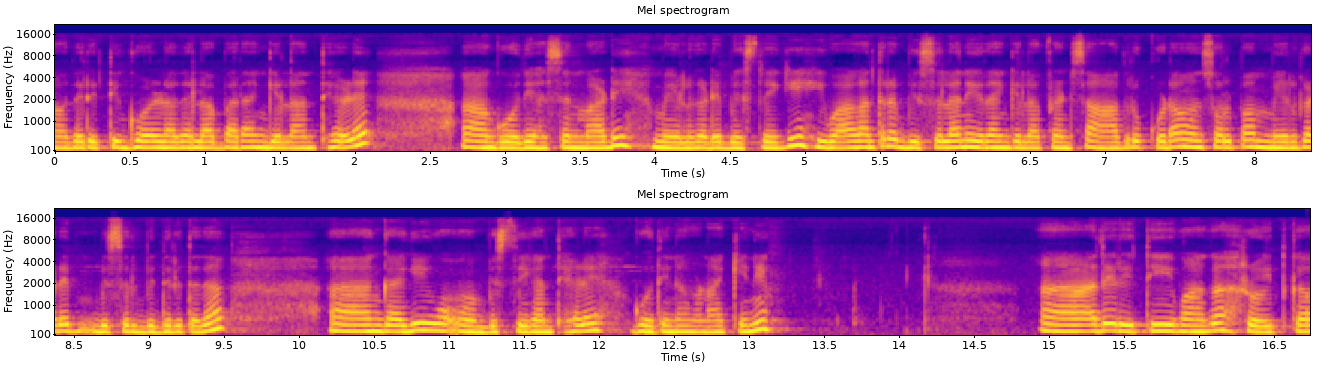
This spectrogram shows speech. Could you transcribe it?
ಯಾವುದೇ ರೀತಿ ಅದೆಲ್ಲ ಬರೋಂಗಿಲ್ಲ ಅಂಥೇಳಿ ಗೋಧಿ ಹಸನ್ ಮಾಡಿ ಮೇಲ್ಗಡೆ ಬಿಸಿಲಿಗೆ. ಇವಾಗಂತರ ಬಿಸಿಲನೇ ಇರೋಂಗಿಲ್ಲ ಫ್ರೆಂಡ್ಸ್. ಆದರೂ ಕೂಡ ಒಂದು ಸ್ವಲ್ಪ ಮೇಲ್ಗಡೆ ಬಿಸಿಲು ಬಿದ್ದಿರ್ತದೆ. ಹಂಗಾಗಿ ಬಿಸಿಲಿಗೆ ಅಂಥೇಳಿ ಗೋಧಿನ ಒಣಾಕೀನಿ. ಅದೇ ರೀತಿ ಇವಾಗ ರೋಹಿತ್ಗೆ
